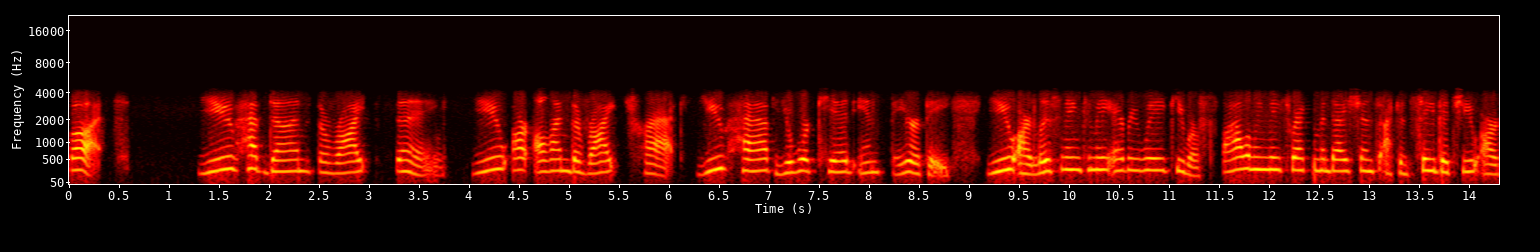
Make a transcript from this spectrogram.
But you have done the right thing you are on the right track. You have your kid in therapy. You are listening to me every week. You are following these recommendations. I can see that you are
